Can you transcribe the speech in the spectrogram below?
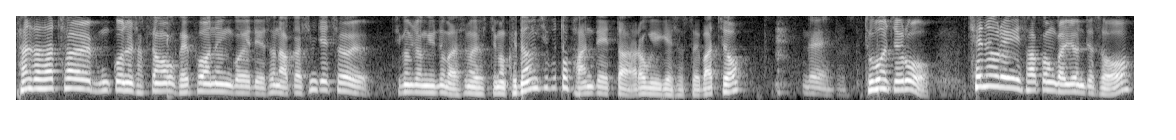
판사 사찰 문건을 작성하고 배포하는 거에 대해서는 아까 심재철 지검장님도 말씀하셨지만 그 당시부터 반대했다라고 얘기하셨어요. 맞죠? 네. 두 번째로 채널A 사건 관련돼서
